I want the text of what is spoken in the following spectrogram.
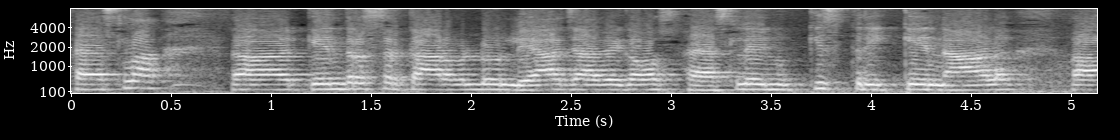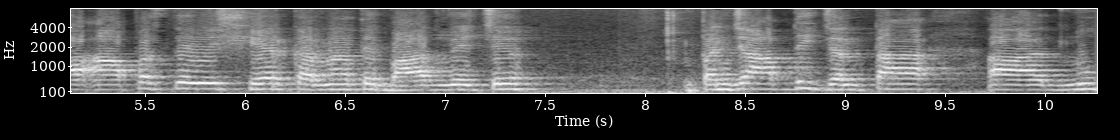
ਫੈਸਲਾ ਅ, ਕੇਂਦਰ ਸਰਕਾਰ ਵੱਲੋਂ ਲਿਆ ਜਾਵੇਗਾ ਉਸ ਫੈਸਲੇ ਨੂੰ ਕਿਸ ਤਰੀਕੇ ਨਾਲ ਅ, ਆਪਸ ਦੇ ਵਿੱਚ ਸ਼ੇਅਰ ਕਰਨਾ ਤੇ ਬਾਅਦ ਵਿੱਚ ਪੰਜਾਬ ਦੀ ਜਨਤਾ ਨੂੰ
